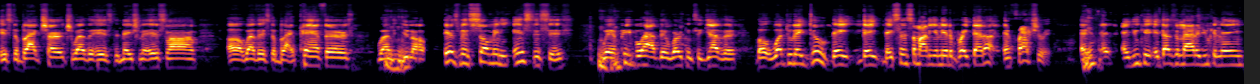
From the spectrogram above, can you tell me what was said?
it's the Black Church, whether it's the Nation of Islam, uh, whether it's the Black Panthers, whether Mhm. you know, there's been so many instances where Mhm. people have been working together. But what do they do? They they they send somebody in there to break that up and fracture it. And, Yeah. and and you can it doesn't matter. You can name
